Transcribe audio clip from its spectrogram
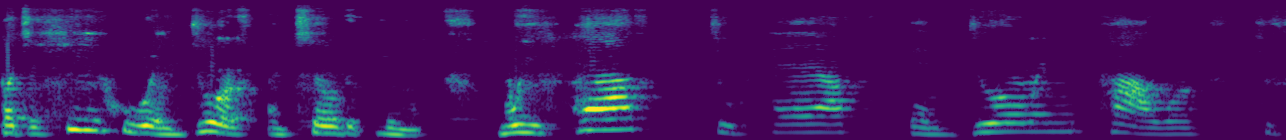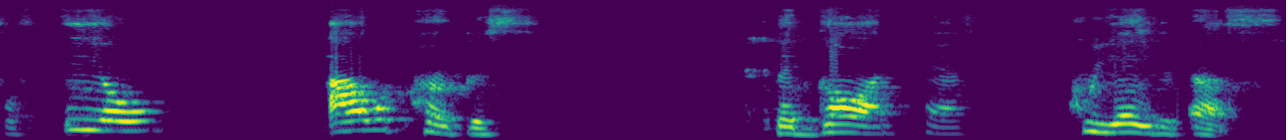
but to he who endureth until the end. We have to have enduring power to fulfill our purpose that God has created us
